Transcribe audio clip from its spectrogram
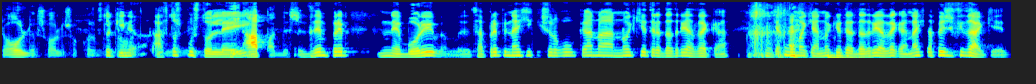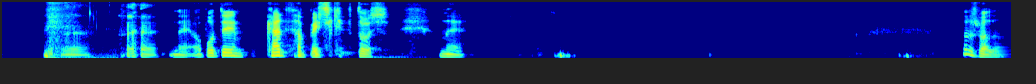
Όλος, όλος ο κόσμος. στο κινη... πραγματικά, αυτός δηλαδή. που στο λέει, Οι άπαντες. δεν πρέπει, ναι, μπορεί, θα πρέπει να έχει, ξέρω εγώ, κάνα Nokia 3310 και ακόμα και αν Nokia 3310 να έχει, θα παίζει φιδάκι. Ναι. Ναι, οπότε κάτι θα παίζει και αυτός. Ναι. Τέλος πάντων.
